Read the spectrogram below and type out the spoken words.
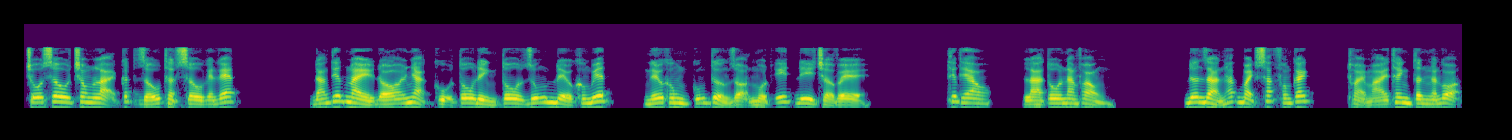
chỗ sâu trong lại cất giấu thật sâu ghen ghét. Đáng tiếc này đó nhạc cụ tô đình tô dũng đều không biết, nếu không cũng tưởng dọn một ít đi trở về. Tiếp theo, là tô nam phòng. Đơn giản hắc bạch sắc phong cách, thoải mái thanh tân ngắn gọn.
